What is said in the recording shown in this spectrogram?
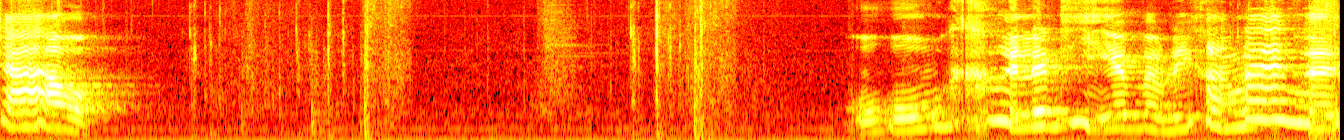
เจ้า โอ้โหเคยเล่นทีเอฟแบบนี้ครั้งแรกเลย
